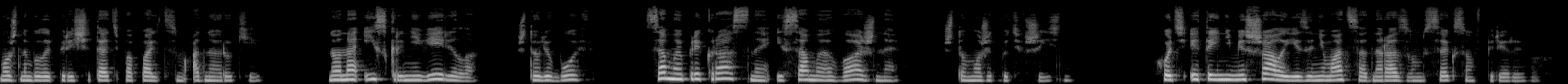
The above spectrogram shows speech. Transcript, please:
можно было пересчитать по пальцам одной руки, но она искренне верила, что любовь – самое прекрасное и самое важное, что может быть в жизни хоть это и не мешало ей заниматься одноразовым сексом в перерывах.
